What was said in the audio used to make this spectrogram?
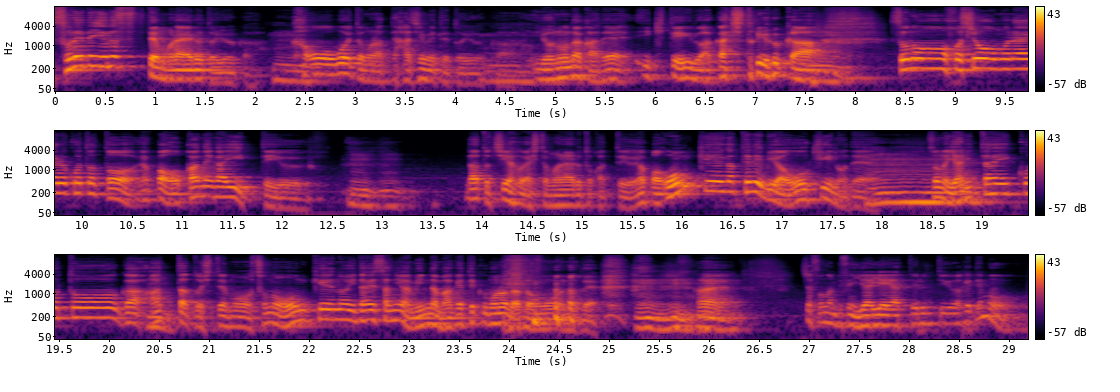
それで許してもらえるというか、うん。顔を覚えてもらって初めてというか、世の中で生きている証というか、その保証をもらえることとやっぱお金がいいっていう。うんうん。であとチヤホヤしてもらえるとかっていうやっぱ恩恵がテレビは大きいのでそのやりたいことがあったとしても、その恩恵の偉大さにはみんな負けていくものだと思うので。はい。じゃあそんな別にいやいややってるっていうわけでも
